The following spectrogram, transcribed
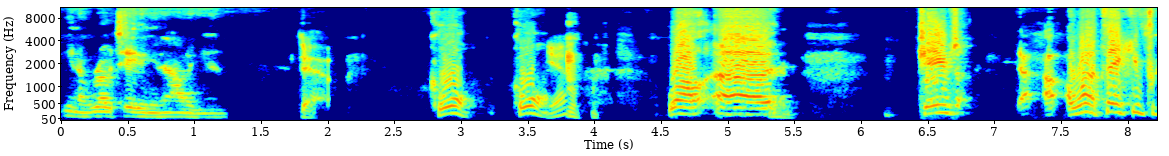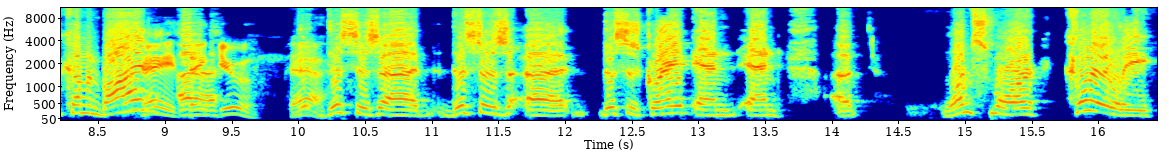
you know rotating it out again. Yeah. Cool. Cool. Yeah. Well, uh, James, I, I want to thank you for coming by. Hey, thank Uh, you. Yeah. This is uh, this is uh, this is great, and and uh, once more, clearly,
